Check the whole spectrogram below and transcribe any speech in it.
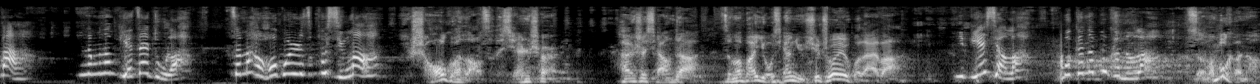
爸，你能不能别再赌了？咱们好好过日子不行吗？你少管老子的闲事儿，还是想着怎么把有钱女婿追回来吧。你别想了，我跟他不可能了。怎么不可能？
